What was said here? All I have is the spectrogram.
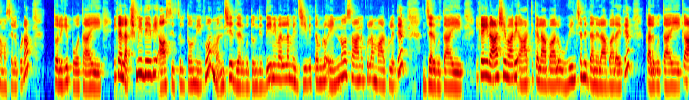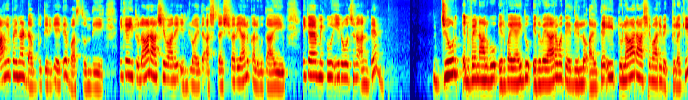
సమస్యలు కూడా తొలగిపోతాయి. ఇక లక్ష్మీదేవి ఆశీస్సులతో మీకు మంచి జరుగుతుంది. దీనివల్ల మీ జీవితంలో ఎన్నో సానుకూల మార్పులు అయితే జరుగుతాయి. ఇక ఈ రాశి వారి ఆర్థిక లాభాలు ఊహించని ధన లాభాలు అయితే కలుగుతాయి. ఇక ఆగిపోయిన డబ్బు తిరిగి అయితే వస్తుంది. ఇక ఈ తులారాశి వారి ఇంట్లో అయితే అష్టైశ్వర్యాలు కలుగుతాయి. ఇక మీకు ఈ రోజున అంటే జూన్ ఇరవై నాలుగు ఇరవై ఐదు ఇరవై ఆరవ తేదీల్లో అయితే ఈ తులారాశి వారి వ్యక్తులకి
